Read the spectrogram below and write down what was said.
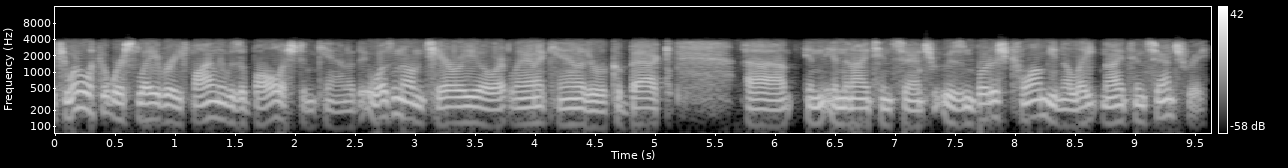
if you want to look at where slavery finally was abolished in Canada, it wasn't Ontario or Atlantic Canada or Quebec uh, in, in the 19th century. It was in British Columbia in the late 19th century.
